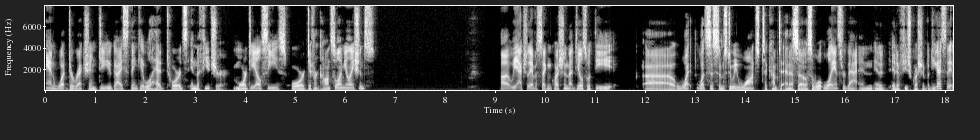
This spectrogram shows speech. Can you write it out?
And what direction do you guys think it will head towards in the future? More DLCs or different console emulations? Uh, we actually have a second question that deals with the uh, what what systems do we want to come to NSO? So we'll we'll answer that in in a, in a future question. But do you guys th-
